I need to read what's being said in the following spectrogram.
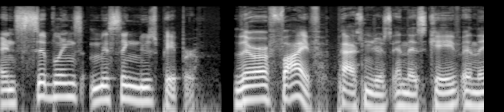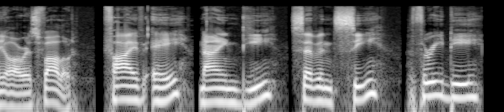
and siblings missing newspaper. There are five passengers in this cave and they are as followed. 5A, 9D, 7C, 3D,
